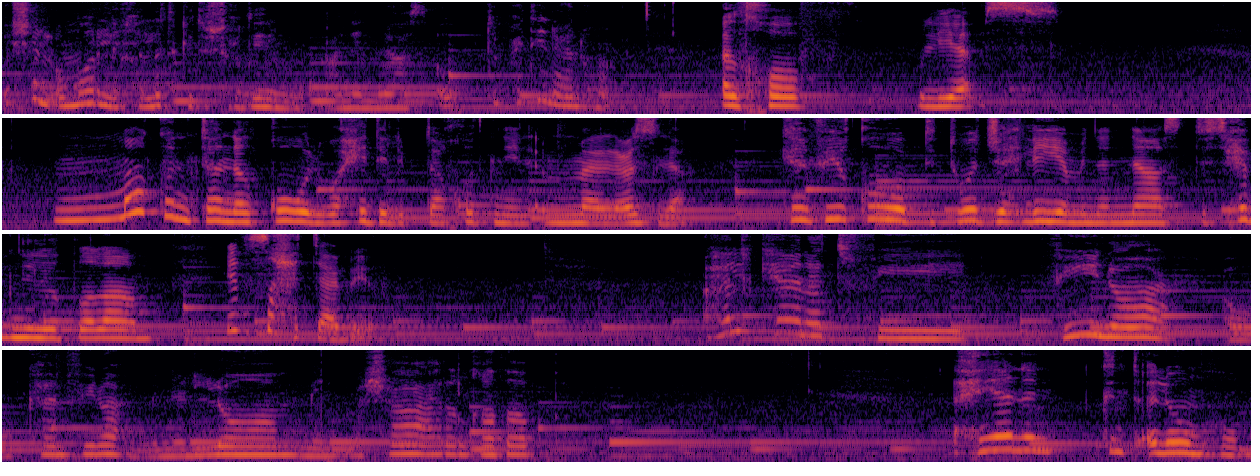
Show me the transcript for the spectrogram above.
إيش الأمور اللي خلتك تشردين عن الناس أو تبعدين عنهم؟ الخوف واليأس. ما كنت أنا القوة الوحيدة اللي بتاخذني مع العزلة. كان في قوة بتتوجه لي من الناس تسحبني للظلام. إذا صح التعبير. هل كانت في في نوع أو كان في نوع من اللوم من مشاعر الغضب؟ أحيانا كنت ألومهم.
